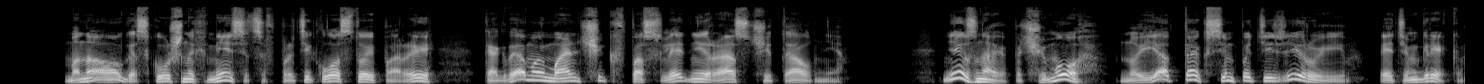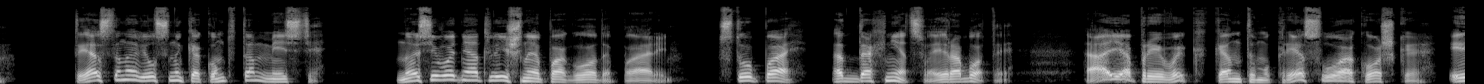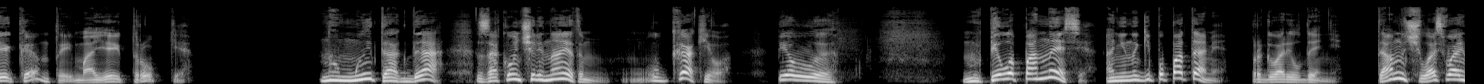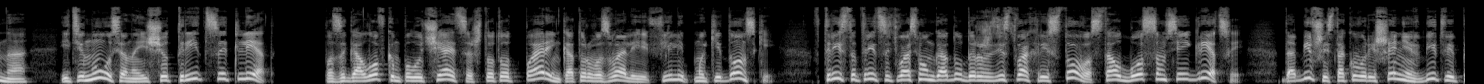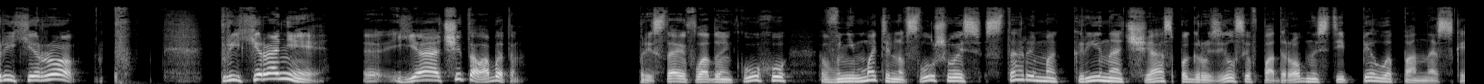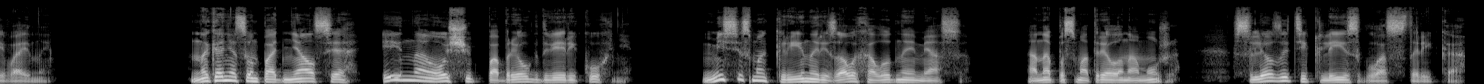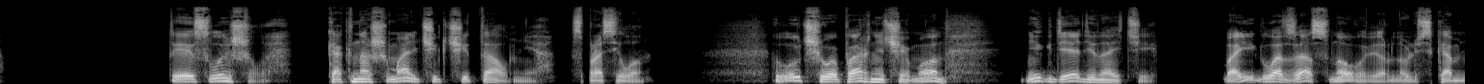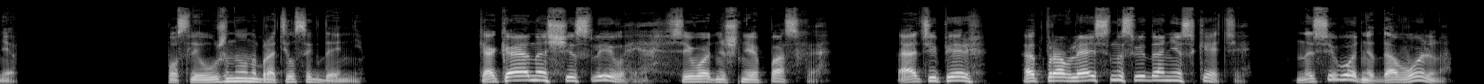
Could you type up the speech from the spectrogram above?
«Много скучных месяцев протекло с той поры, когда мой мальчик в последний раз читал мне. Не знаю почему, но я так симпатизирую им, этим грекам. Ты остановился на каком-то там месте. Но сегодня отличная погода, парень. Ступай, отдохни от своей работы. А я привык к энтому креслу окошка и к энтой моей трубке. Но мы тогда закончили на этом... Как его? Пел... Пелопоннесе, а не на гипопотаме, проговорил Дэнни. Там началась война, и тянулась она еще тридцать лет. По заголовкам получается, что тот парень, которого звали Филипп Македонский, в 338 году до Рождества Христова стал боссом всей Греции, добившись такого решения в битве при Херо... При Херонее. Э, я читал об этом. Приставив ладонь к уху, внимательно вслушиваясь, старый Маккри на час погрузился в подробности Пелопонесской войны. Наконец он поднялся и на ощупь побрел к двери кухни. Миссис Маккри нарезала холодное мясо. Она посмотрела на мужа. Слезы текли из глаз старика. «Ты слышала, как наш мальчик читал мне?» — спросил он. «Лучшего парня, чем он, нигде не найти. Мои глаза снова вернулись ко мне». После ужина он обратился к Денни. Какая она счастливая, сегодняшняя Пасха. А теперь отправляйся на свидание с Кэти. На сегодня довольно.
